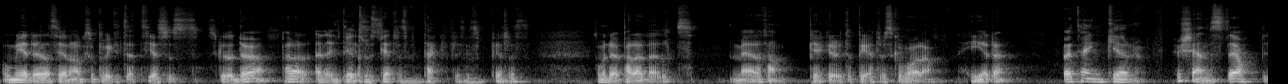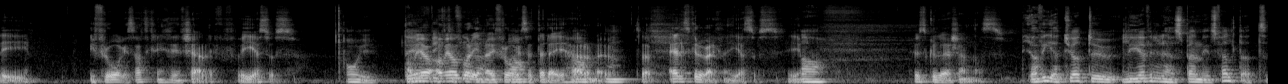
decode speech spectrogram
Och meddelar sedan också på vilket sätt Jesus skulle dö. Eller inte Petrus. Petrus. Tack, precis. Petrus kommer dö parallellt med att han pekar ut att Petrus ska vara herde. Och jag tänker, hur känns det att bli ifrågasatt kring sin kärlek för Jesus? Oj. Om jag, om jag går in och ifrågasätter dig här Ja, och nu. mm. Så älskar du verkligen Jesus? Ja. Hur skulle det kännas? Jag vet ju att du lever i det här spänningsfältet.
